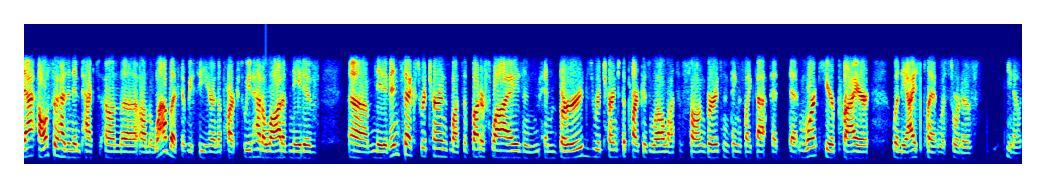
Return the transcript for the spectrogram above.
that also has an impact on the on the wildlife that we see here in the park. So we've had a lot of native um, native insects returns, lots of butterflies and, and birds return to the park as well, lots of songbirds and things like that, that that weren't here prior when the ice plant was sort of, you know,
